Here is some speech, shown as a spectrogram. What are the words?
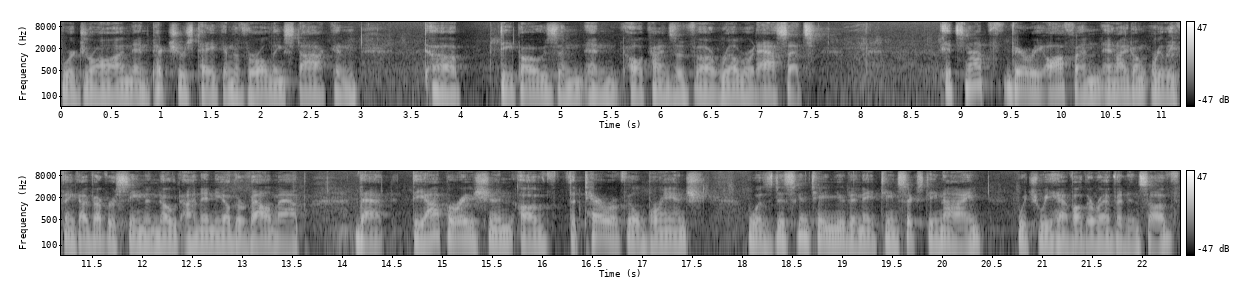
were drawn and pictures taken of rolling stock and uh, depots and, and all kinds of uh, railroad assets. It's not very often, and I don't really think I've ever seen a note on any other Val map, that the operation of the Tariffville branch was discontinued in 1869 which we have other evidence of,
